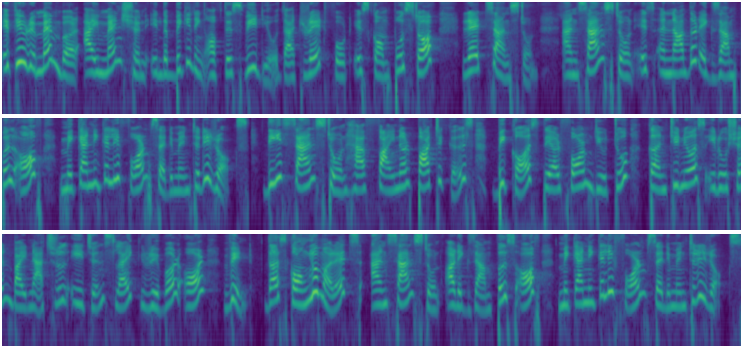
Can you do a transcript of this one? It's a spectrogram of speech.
If you remember, I mentioned in the beginning of this video that Red Fort is composed of red sandstone and sandstone is another example of mechanically formed sedimentary rocks. These sandstone have finer particles because they are formed due to continuous erosion by natural agents like river or wind. Thus, conglomerates and sandstone are examples of mechanically formed sedimentary rocks.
